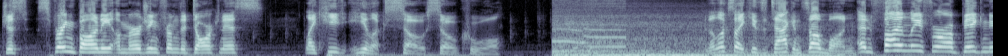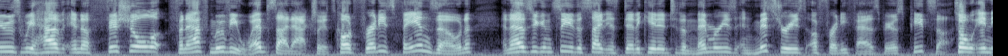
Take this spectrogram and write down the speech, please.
Just Spring Bonnie emerging from the darkness. Like, he, he looks so, so cool. And it looks like he's attacking someone. And finally, for our big news, we have an official FNAF movie website, actually. It's called Freddy's Fan Zone. And as you can see, the site is dedicated to the memories and mysteries of Freddy Fazbear's Pizza. So an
